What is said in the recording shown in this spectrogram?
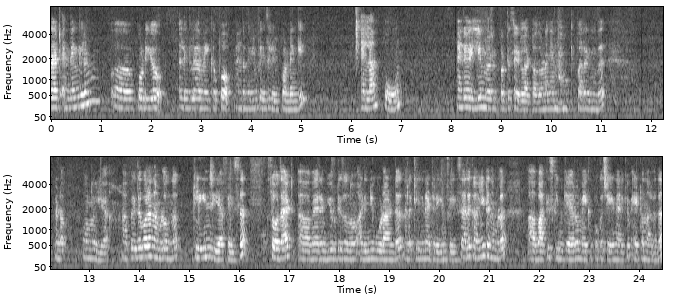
ദാറ്റ് എന്തെങ്കിലും പൊടിയോ അല്ലെങ്കിൽ മേക്കപ്പോ എന്തെങ്കിലും ഫേസിൽ ഇരിപ്പുണ്ടെങ്കിൽ എല്ലാം പോവും. എന്റെ വലിയ മിറർ ഇപ്പുറത്തെ സൈഡിലാട്ടോ അതുകൊണ്ടാണ് ഞാൻ നോക്കി പറയുന്നത്. കണ്ടോ? ഒന്നുമില്ല. അപ്പോൾ ഇതുപോലെ നമ്മളൊന്ന് ക്ലീൻ ചെയ്യുക ഫേസ് സോ ദാറ്റ് വേറെ ഇമ്പ്യൂരിറ്റീസ് ഒന്നും അടിഞ്ഞുകൂടാണ്ട് നല്ല ക്ലീൻ ആയിട്ടിരിക്കും ഫേസ് അത് കഴിഞ്ഞിട്ട് നമ്മൾ ബാക്കി സ്കിൻ കെയറും മേക്കപ്പും ഒക്കെ ചെയ്യുന്നതായിരിക്കും ഏറ്റവും നല്ലത്.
